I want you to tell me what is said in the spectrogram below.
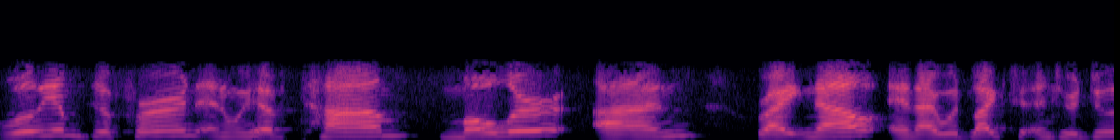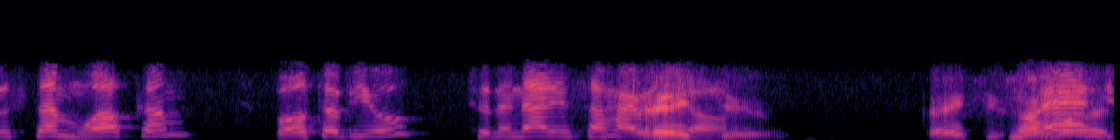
William Daffern and we have Tom Moller on right now, and I would like to introduce them. Welcome, both of you, to the Nadia Sahari Thank Show. you. Thank you so And- much.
